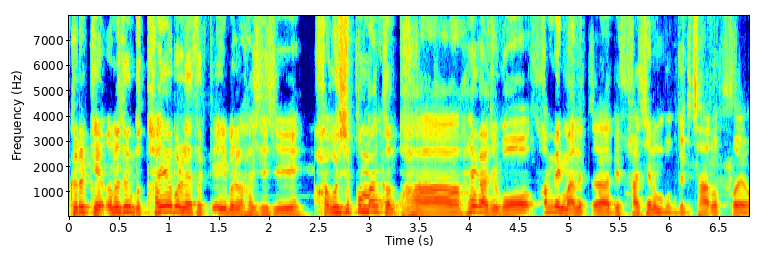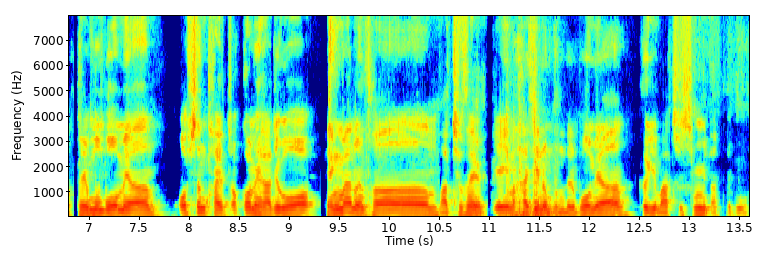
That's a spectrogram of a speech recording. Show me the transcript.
그렇게 어느 정도 타협을 해서 게임을 하시지 하고 싶은 만큼 다 해가지고 300만 원짜리 사시는 분들이 잘 없어요. 대부분 보면 옵션 타입 조금 해가지고 100만 원 선 맞추세요. 게임 하시는 분들 보면 거기 맞추십니다. 대부분.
